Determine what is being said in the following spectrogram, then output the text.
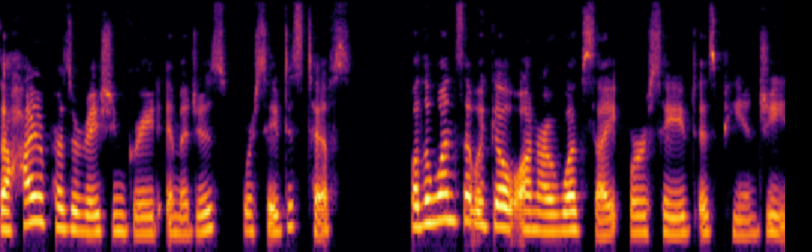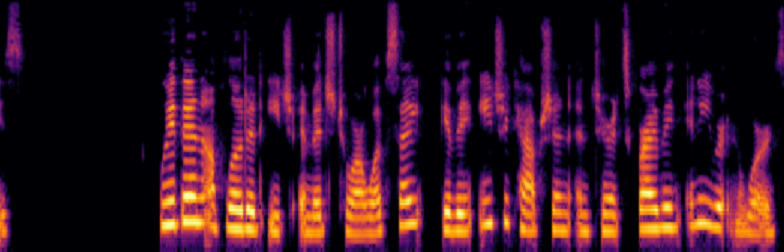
The higher preservation grade images were saved as TIFFs, while the ones that would go on our website were saved as PNGs. We then uploaded each image to our website, giving each a caption and transcribing any written words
